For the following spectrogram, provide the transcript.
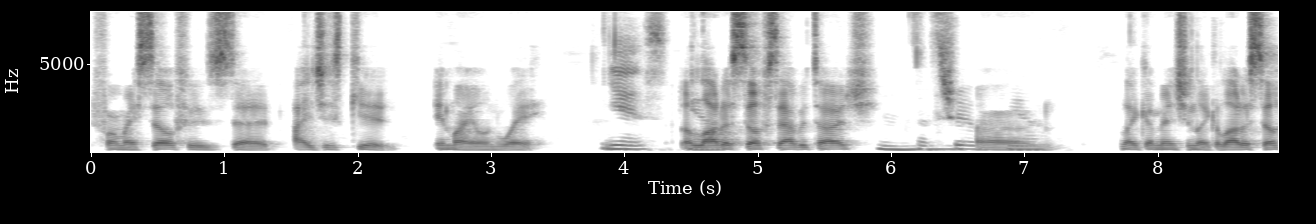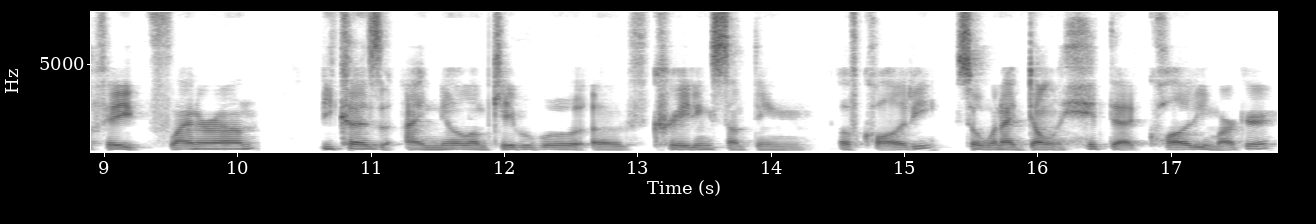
for myself is that I just get in my own way. Yes. A Yeah. lot of self sabotage. Mm. That's true. Um, Like I mentioned, like a lot of self hate flying around because I know I'm capable of creating something of quality. So when I don't hit that quality marker,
